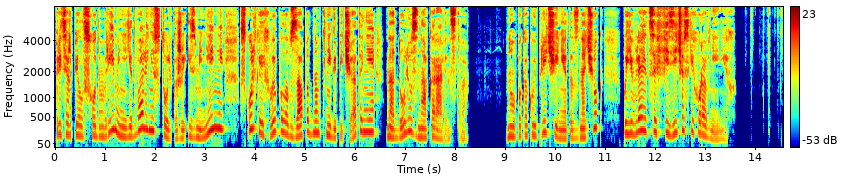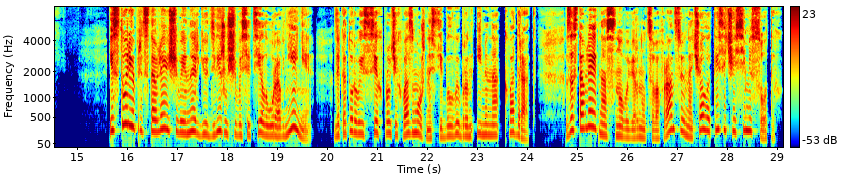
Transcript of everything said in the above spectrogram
претерпел с ходом времени едва ли не столько же изменений, сколько их выпало в западном книгопечатании на долю знака равенства. Но по какой причине этот значок появляется в физических уравнениях? История представляющего энергию движущегося тела уравнения для которого из всех прочих возможностей был выбран именно квадрат, заставляет нас снова вернуться во Францию начала 1700-х,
